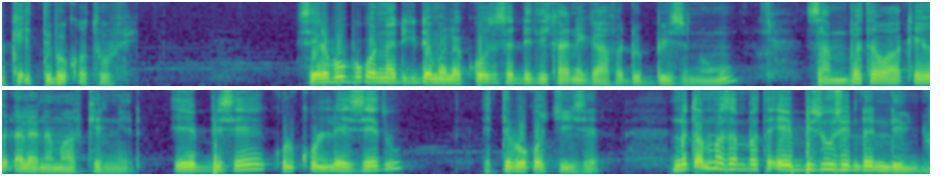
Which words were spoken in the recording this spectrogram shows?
akka itti boqotuufi. Seera boqonnaa digdama lakkoofsa saddeetii kaanii gaafa dubbisnu sanbata waaqayyoo dhala namaaf kennedha. Eebbisee qulqulleesseetu itti boqochiisedha. Nuti amma sanbata eebbisuus hin dandeenyu.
